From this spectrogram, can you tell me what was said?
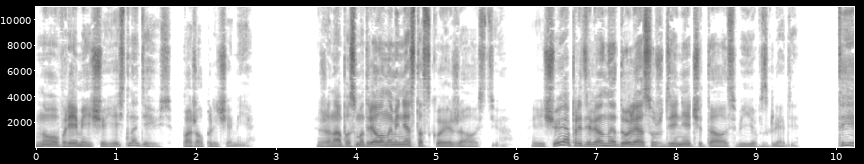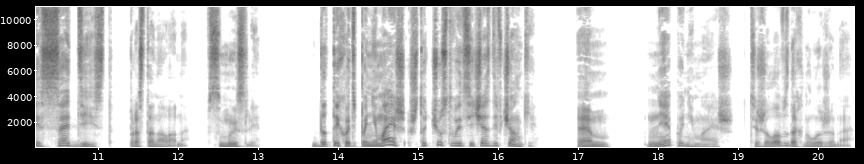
«Ну, время еще есть, надеюсь», — пожал плечами я. Жена посмотрела на меня с тоской и жалостью. Еще и определенная доля осуждения читалась в ее взгляде. «Ты садист», — простонала она. «В смысле?» «Да ты хоть понимаешь, что чувствуют сейчас девчонки?» «Эм, не понимаешь», — тяжело вздохнула жена.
